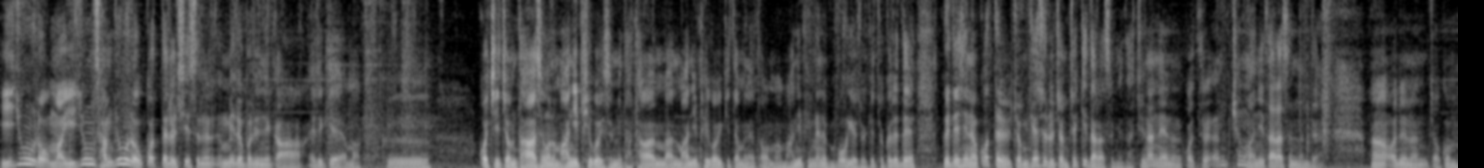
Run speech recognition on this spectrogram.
이중으로 막 이중 삼중으로 꽃대를 씻을 밀어 버리니까 이렇게 막그 꽃이 좀 다성으로 많이 피고 있습니다. 다만 많이 피고 있기 때문에 또막 많이 피면 보기가 좋겠죠. 그런데 그 대신에 꽃들 좀 개수를 좀 적게 달았습니다. 지난해에는 꽃을 엄청 많이 달았었는데 어, 올해는 조금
